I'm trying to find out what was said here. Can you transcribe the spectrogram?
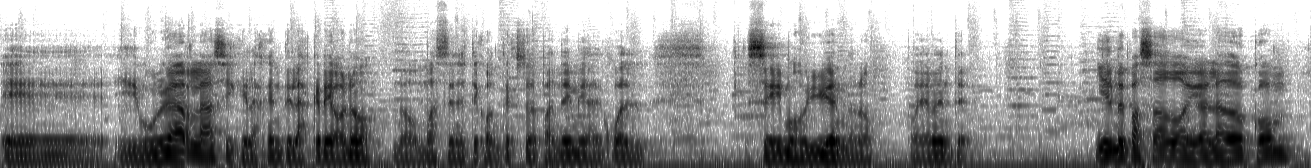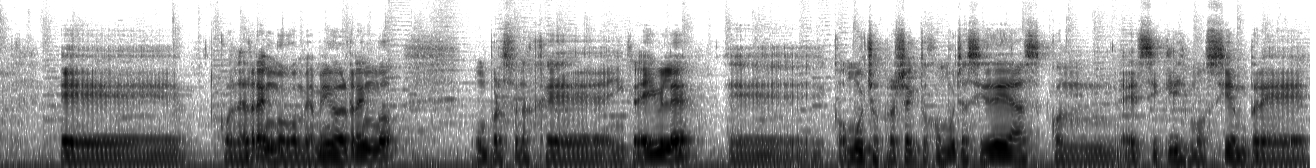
eh, y divulgarlas y que la gente las crea o no, no, más en este contexto de pandemia del cual seguimos viviendo, ¿no? Obviamente. Y el mes pasado había hablado con, eh, con el Rengo, con mi amigo el Rengo, un personaje increíble, eh, con muchos proyectos, con muchas ideas, con el ciclismo siempre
